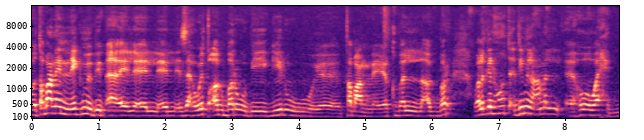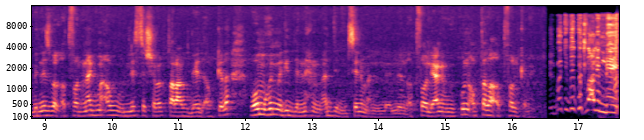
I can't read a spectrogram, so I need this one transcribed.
وطبعا النجم بيبقى ال- ال- ال- زهوته أكبر وبيجي له طبعا إقبال أكبر. ولكن هو تقديم العمل هو واحد بالنسبة للأطفال نجم أو لسه الشباب طالعة جداد أو كده. وهو مهم جدا إن إحنا نقدم سينما لل- للأطفال يعني ويكون أبطالها أطفال كمان. البنت دي بتطلع لي منين؟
